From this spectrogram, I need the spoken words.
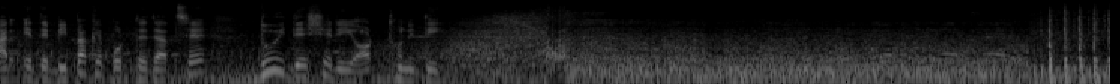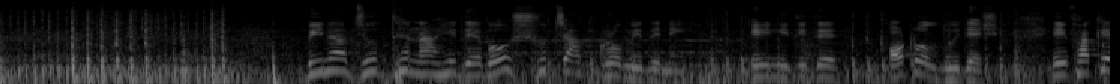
আর এতে বিপাকে পড়তে যাচ্ছে দুই দেশেরই অর্থনীতি। বিনা যুদ্ধে নাহি দেব সুচাগ্র মেদিনী। এই নীতিতে অটল দুই দেশ। এই ফাঁকে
